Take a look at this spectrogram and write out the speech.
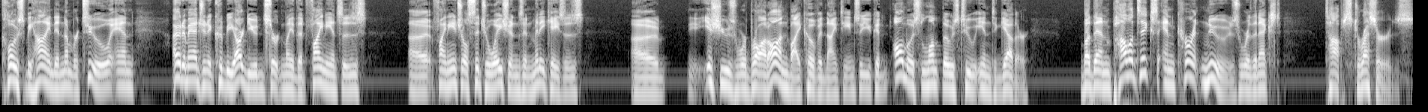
close behind in number two. And I would imagine it could be argued, certainly, that finances, uh, financial situations in many cases, uh, issues were brought on by COVID 19, so you could almost lump those two in together. But then politics and current news were the next top stressors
